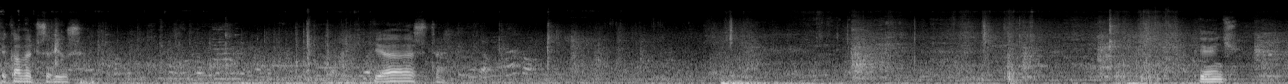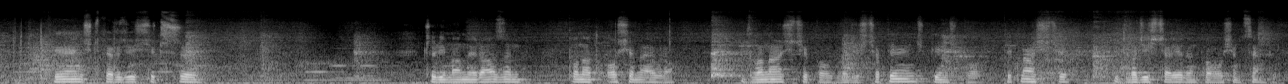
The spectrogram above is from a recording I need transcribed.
Ciekawe czy już. Jeszcze. Pięć, pięć, czterdzieści trzy. Czyli mamy razem ponad 8 euro. 12 po 25, 5 po 15 i 21 po 8 centów.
